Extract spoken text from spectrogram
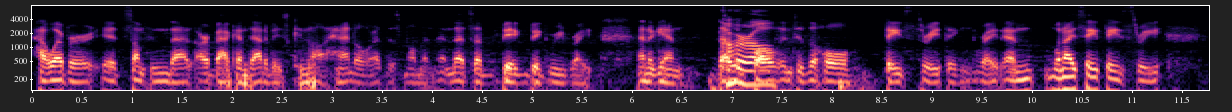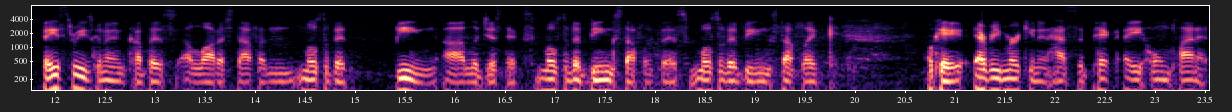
However, it's something that our backend database cannot handle at this moment, and that's a big, big rewrite. And again, that Carl. would fall into the whole phase three thing, right? And when I say phase three, phase three is going to encompass a lot of stuff, and most of it being uh, logistics, most of it being stuff like this, most of it being stuff like, okay, every Merc unit has to pick a home planet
